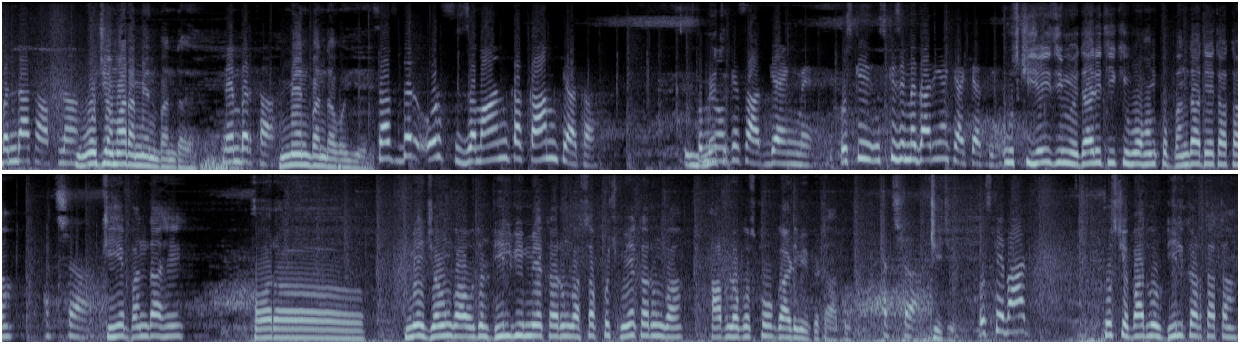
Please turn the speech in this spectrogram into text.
बंदा था अपना? वो जी हमारा मेन बंदा है। मेंबर था। मेन बंदा वही है सफदर उर्फ़ जमान का काम क्या था? तुम लोगों तो- के साथ गैंग में। उसकी उसकी जिम्मेदारियाँ क्या क्या थी? उसकी यही ज़िम्मेदारी थी कि वो हमको बंदा देता था। अच्छा। कि ये बंदा है और अ, मैं जाऊँगा उधर डील भी मैं करूँगा सब कुछ मैं करूँगा आप लोग उसको गाड़ी में बिठा दो। अच्छा। जी जी। उसके बाद? उसके बाद वो डील करता था।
